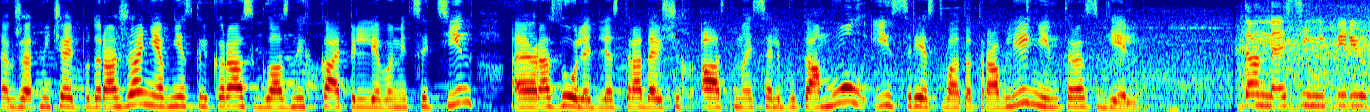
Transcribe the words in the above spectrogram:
Также отмечают подорожание в несколько раз глазных капель левомицетин, аэрозоля для страдающих астмой сальбутамол и средства от отравления интрасгель. В данный осенний период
